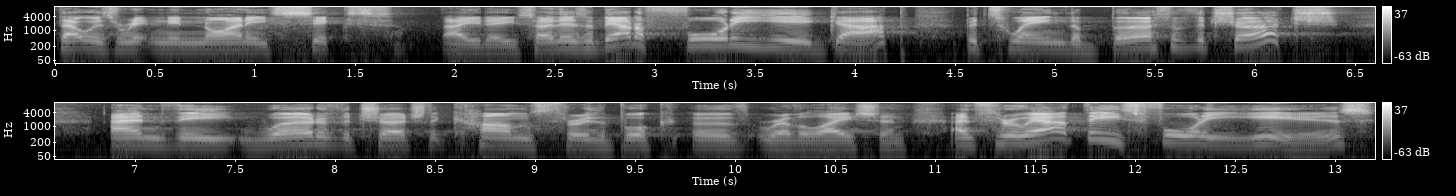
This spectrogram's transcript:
that was written in 96 AD. So there's about a 40 year gap between the birth of the church and the word of the church that comes through the book of Revelation. And throughout these 40 years,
